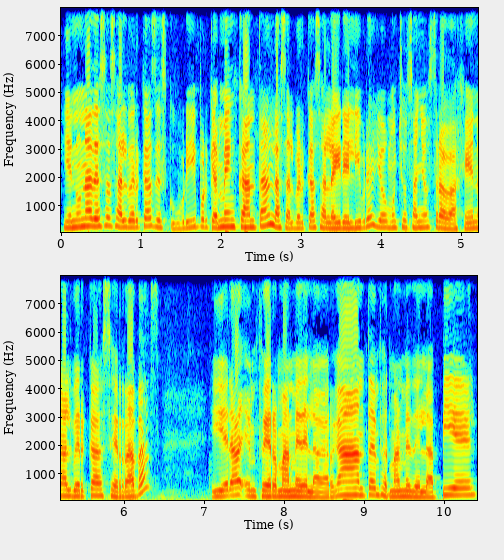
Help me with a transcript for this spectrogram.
Y en una de esas albercas descubrí, porque a mí me encantan las albercas al aire libre. Yo muchos años trabajé en albercas cerradas y era enfermarme de la garganta, enfermarme de la piel.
